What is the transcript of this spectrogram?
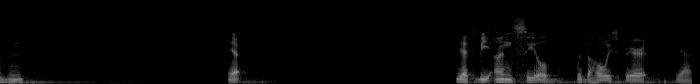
Mm-hmm. Yep. You have to be unsealed with the Holy Spirit. Yeah.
